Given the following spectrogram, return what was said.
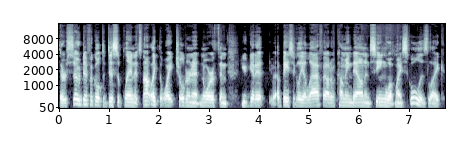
they're so difficult to discipline. It's not like the white children at North, and you'd get it basically a laugh out of coming down and seeing what my school is like.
